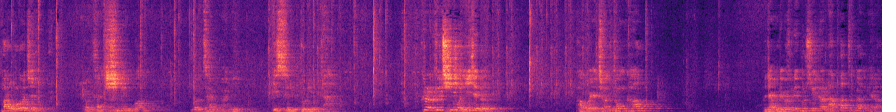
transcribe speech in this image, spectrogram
바로 오로지 논산 시민과 논산만이 있을 뿐입니다. 그럼 그 집은 이제는 과거의 전통 가옥, 그냥 우리가 흔히 볼 수 있는 아파트가 아니라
